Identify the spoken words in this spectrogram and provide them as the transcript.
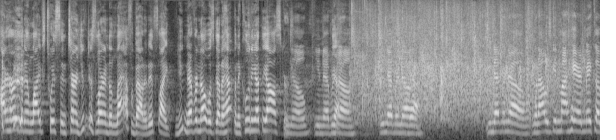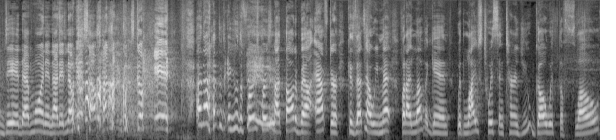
I heard that in life's twists and turns, you've just learned to laugh about it. It's like you never know what's going to happen, including at the Oscars. No, you never Yeah. know. You never know. Yeah. You never know. When I was getting my hair and makeup did that morning, I didn't notice how my night was going. And I have to, and you were the first person I thought about after, because that's how we met. But I love again with life's twists and turns, you go with the flow.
